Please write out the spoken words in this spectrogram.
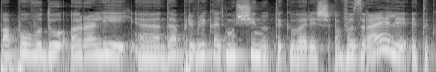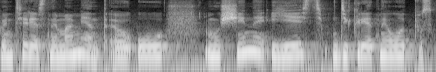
По поводу ролей, э, да, привлекать мужчину, ты говоришь, в Израиле это такой интересный момент. Э, у мужчины есть декретный отпуск.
